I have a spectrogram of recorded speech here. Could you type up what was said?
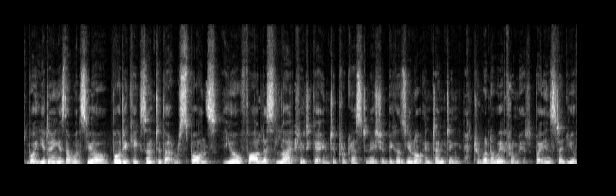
what you're doing is that once your body kicks into that response, you're far less likely to get into procrastination because you're not intending to run away from it, but instead you're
